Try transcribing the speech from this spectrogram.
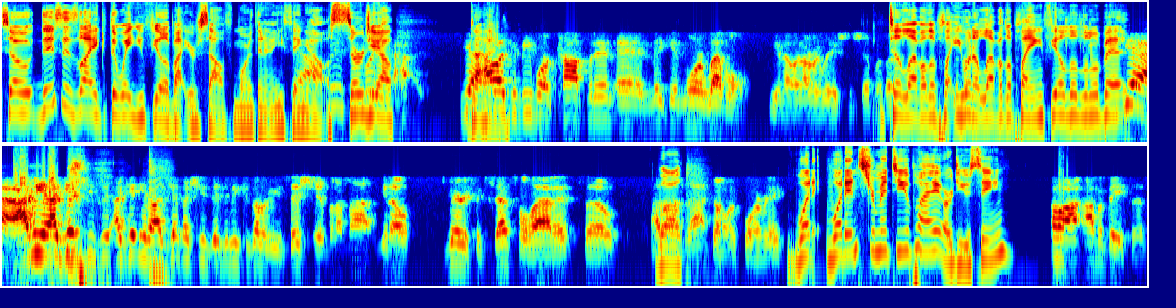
So this is like the way you feel about yourself more than anything yeah, else. Sergio, how- yeah, how. I could be more confident and make it more level. You know, in our relationship with her. to level the play, you want to level the playing field a little bit? Yeah, I mean, I get she's, I get, you know, I get that she's into me because I'm a musician, but I'm not, you know, very successful at it. So I Well- have that going for me. What what instrument do you play or do you sing? Oh, I, I'm a bassist.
